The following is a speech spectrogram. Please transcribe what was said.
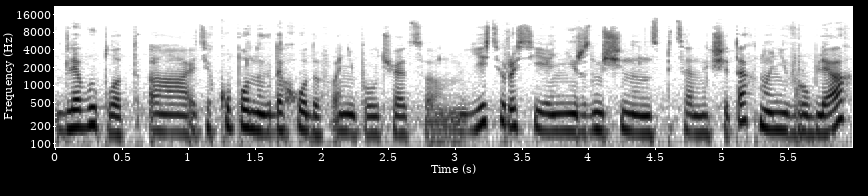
для выплат а, этих купонных доходов, они, получается, есть у России, они размещены на специальных счетах, но они в рублях.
